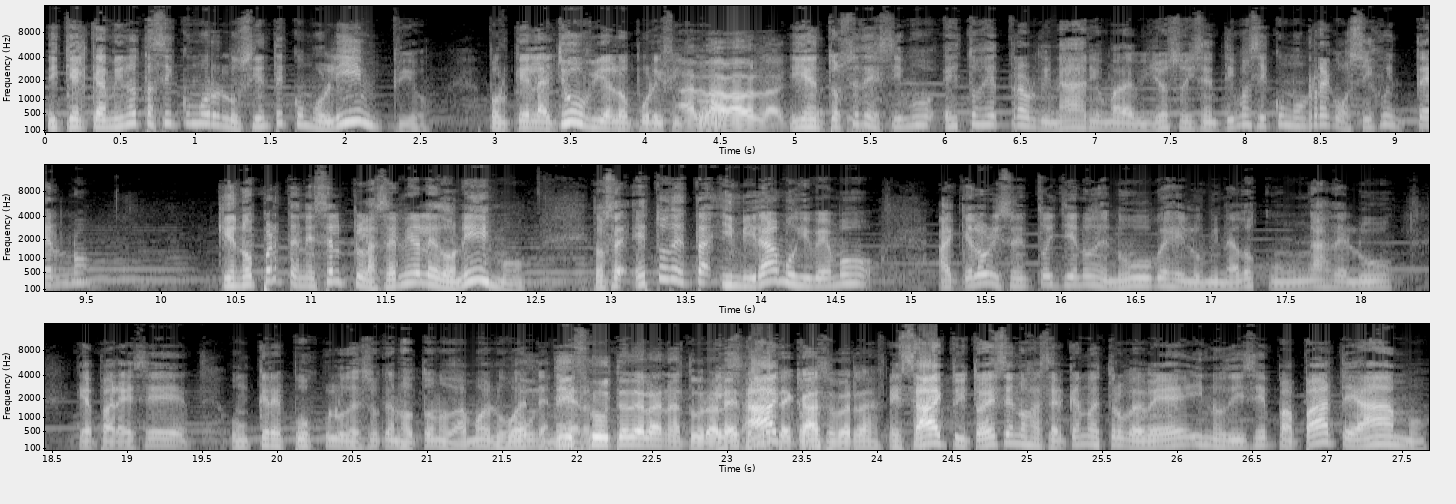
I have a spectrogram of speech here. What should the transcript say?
y que el camino está así como reluciente, como limpio, porque la lluvia lo purificó. La y lluvia. entonces decimos, esto es extraordinario, maravilloso, y sentimos así como un regocijo interno que no pertenece al placer ni al hedonismo. Entonces, estos detalles, y miramos y vemos aquel horizonte lleno de nubes, iluminados con un haz de luz, que parece un crepúsculo de eso que nosotros nos damos el lujo de Un tener. disfrute de la naturaleza en este Exacto. caso, ¿verdad? Exacto, y entonces se nos acerca nuestro bebé y nos dice, papá, te amo,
